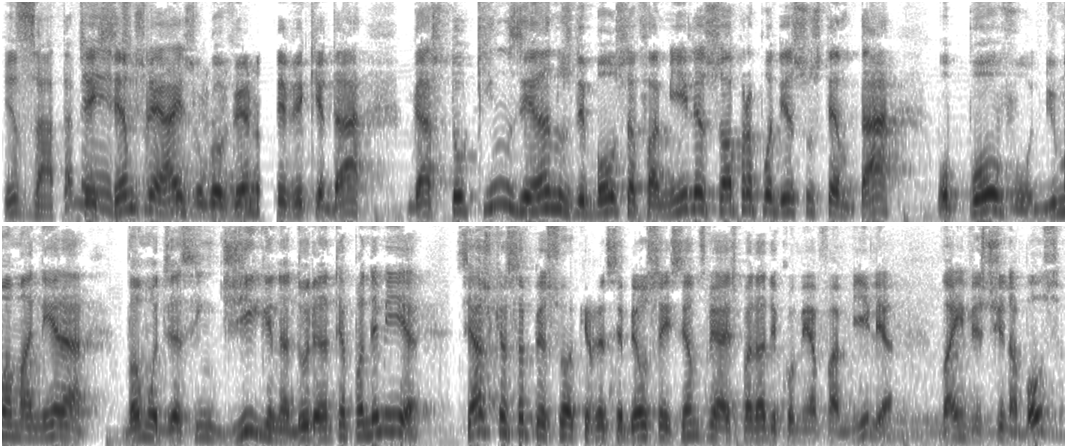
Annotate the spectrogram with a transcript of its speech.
Exatamente. 600 reais o governo teve que dar, gastou 15 anos de Bolsa Família só para poder sustentar o povo de uma maneira, vamos dizer assim, digna durante a pandemia. Você acha que essa pessoa que recebeu 600 reais para dar de comer a família vai investir na Bolsa?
